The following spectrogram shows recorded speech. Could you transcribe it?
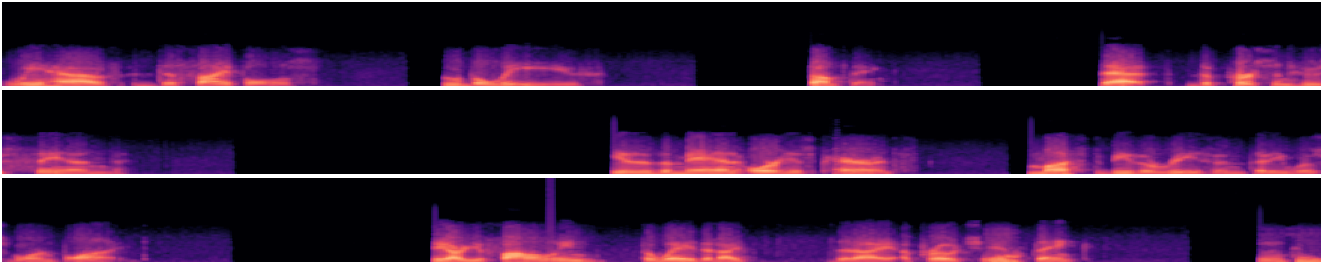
we have disciples who believe something that the person who sinned, either the man or his parents, must be the reason that he was born blind. See, are you following the way that I that I approach Yeah. and think? Mm-hmm.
